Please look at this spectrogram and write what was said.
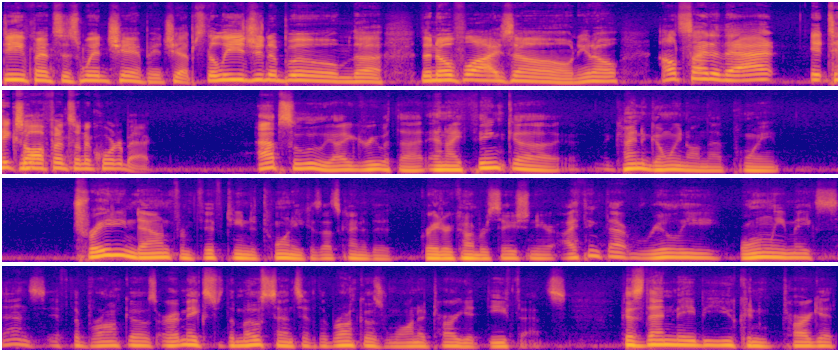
defenses win championships. The Legion of Boom, the the no fly zone. You know, outside of that, it takes well, offense and a quarterback. Absolutely, I agree with that, and I think uh, kind of going on that point, trading down from 15 to 20 because that's kind of the greater conversation here. I think that really only makes sense if the Broncos, or it makes the most sense if the Broncos want to target defense, because then maybe you can target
